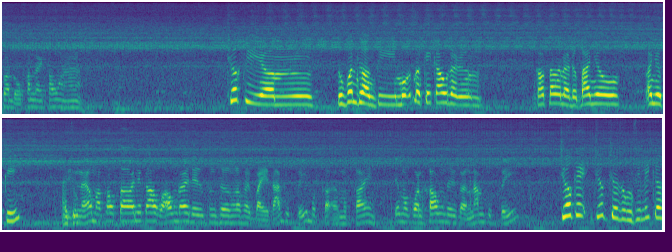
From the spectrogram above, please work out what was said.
toàn đổ phân này không à. Trước thì um, dùng phân thường thì mỗi một cây cau là được- cao tơ là được bao nhiêu bao nhiêu ký? À, thì chú, nếu mà câu tơ như câu của ông đây thì thường thường là phải bảy tám chục ký một cây, một cây chứ mà còn không thì cả năm chục ký trước ấy, trước chưa dùng silic cơ.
